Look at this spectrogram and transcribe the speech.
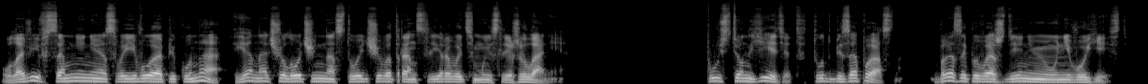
Уловив сомнения своего опекуна, я начал очень настойчиво транслировать мысли желания. Пусть он едет, тут безопасно. Базы по вождению у него есть.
